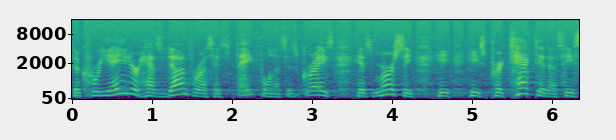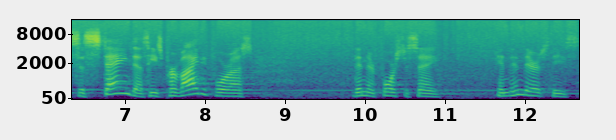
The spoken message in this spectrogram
the Creator has done for us His faithfulness, His grace, His mercy. He, he's protected us, He's sustained us, He's provided for us. Then they're forced to say, and then there's these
